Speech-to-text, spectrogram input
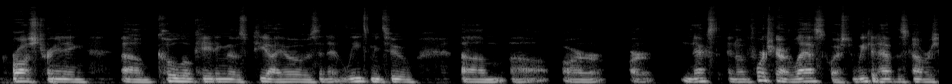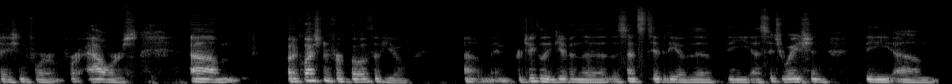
cross training, um, co-locating those PIOs. And it leads me to um, uh, our, our next and unfortunately our last question. We could have this conversation for, for hours. Um, but a question for both of you, um, and particularly given the, the sensitivity of the, the uh, situation, the, um,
